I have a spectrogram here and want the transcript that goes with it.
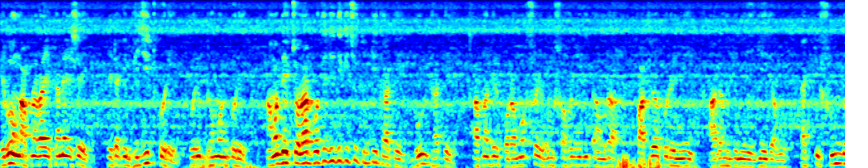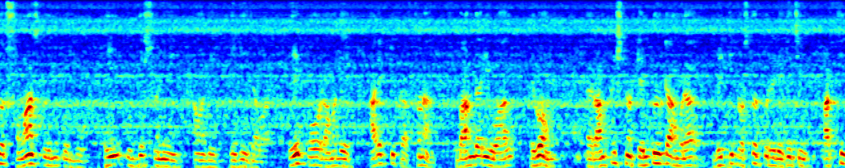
এবং আপনারা এখানে এসে এটাকে ভিজিট করে, পরিভ্রমণ করে আমাদের চলার পথে যদি কিছু ত্রুটি থাকে, ভুল থাকে, আপনাদের পরামর্শ এবং সহযোগিতা আমরা পাথেয় করে নিয়ে আগামী দিনে এগিয়ে যাব, একটি সুন্দর সমাজ তৈরি করব, এই উদ্দেশ্য নিয়ে আমাদের এগিয়ে যাওয়া। এরপর আমাদের আরেকটি প্রার্থনা, বাউন্ডারি ওয়াল এবং রামকৃষ্ণ টেম্পলটা আমরা ভিত্তি প্রস্তুত করে রেখেছি। আর্থিক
